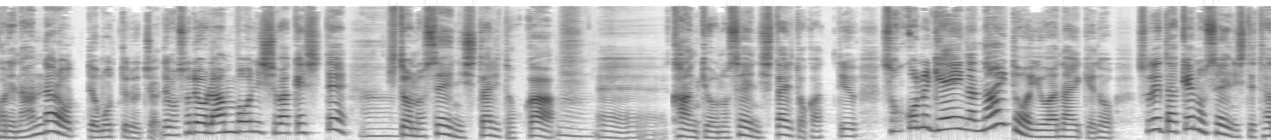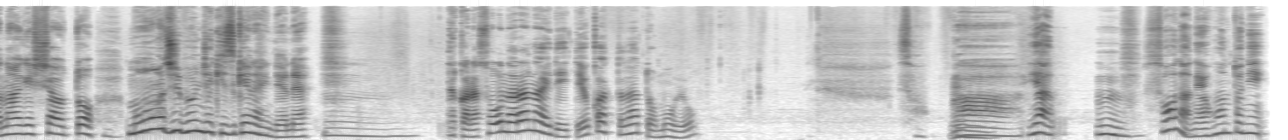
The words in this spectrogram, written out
これなんだろうって思ってるうちは。でもそれを乱暴に仕分けして、人のせいにしたりとか、えー環境のせいにしたりとかっていうそこの原因がないとは言わないけどそれだけのせいにして棚上げしちゃうと、もう自分じゃ気づけないんだよね。だからそうならないでいてよかったなと思うよ。そっか、いやうん。そうだね。本当に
